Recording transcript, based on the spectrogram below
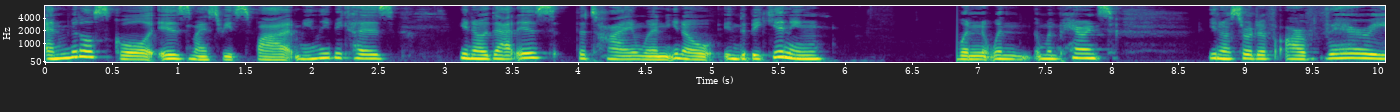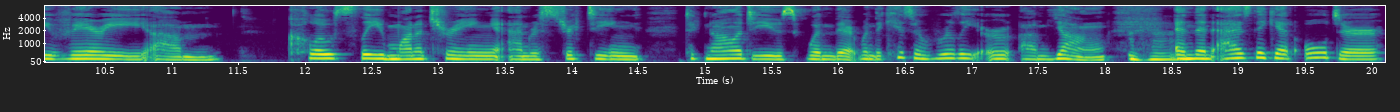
and middle school is my sweet spot mainly because you know that is the time when you know in the beginning when when when parents you know sort of are very very um closely monitoring and restricting technology use when they're when the kids are really um, young mm-hmm. and then as they get older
